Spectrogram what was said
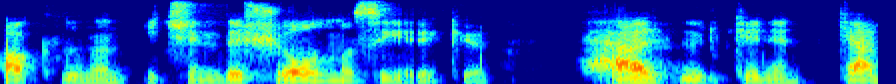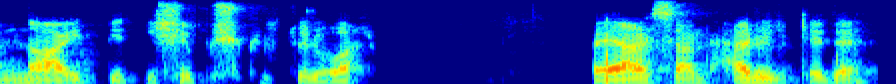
aklının içinde şu olması gerekiyor. Her ülkenin kendine ait bir iş yapış kültürü var. Eğer sen her ülkede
